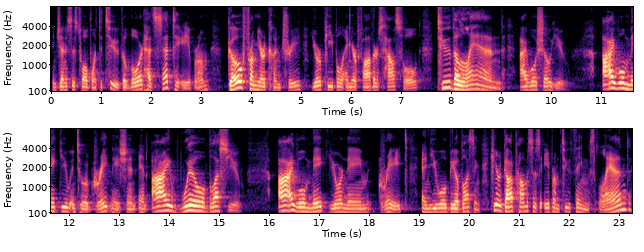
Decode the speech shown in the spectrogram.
in Genesis 12, 1 to 2. The Lord had said to Abram, Go from your country, your people, and your father's household to the land I will show you. I will make you into a great nation, and I will bless you. I will make your name great, and you will be a blessing. Here, God promises Abram two things land,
